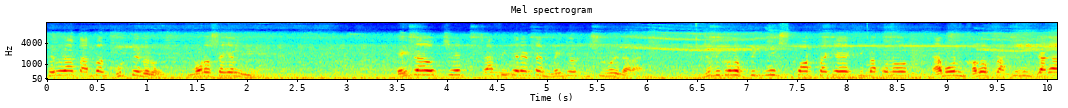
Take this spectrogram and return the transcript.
ছেলেরা তারপর ঘুরতে বেরোয় মোটর সাইকেল নিয়ে। এইটা হচ্ছে ট্রাফিকের একটা মেজর ইস্যু হয়ে দাঁড়ায়। যদি কোনো পিকনিক স্পট থাকে কিংবা কোনো এমন ভালো প্রাকৃতিক জায়গা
